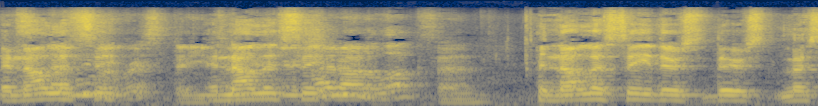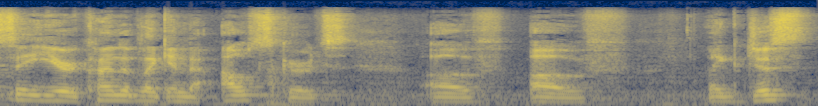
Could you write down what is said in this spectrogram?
and now let's say the risk that you and now let's say shit out of luck then. and now let's say there's there's let's say you're kind of like in the outskirts of of like just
